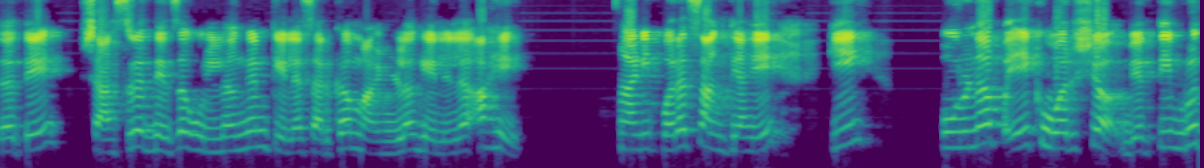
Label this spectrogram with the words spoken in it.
तर ते शास्त्रज्ञेचं उल्लंघन केल्यासारखं मांडलं गेलेलं आहे. आणि परत सांगते आहे की पूर्ण एक वर्ष व्यक्ती मृत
